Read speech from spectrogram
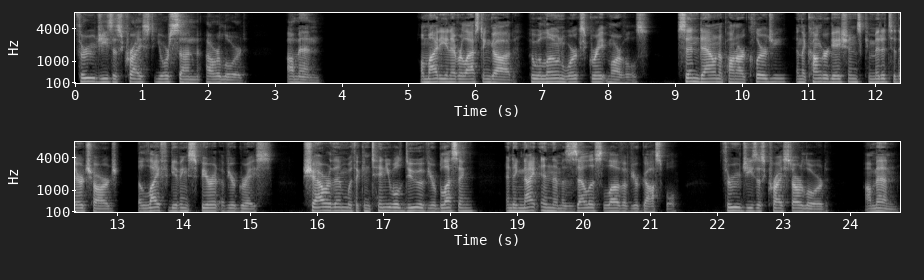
Through Jesus Christ, your Son, our Lord. Amen. Almighty and everlasting God, who alone works great marvels, Send down upon our clergy and the congregations committed to their charge the life giving Spirit of your grace. Shower them with a continual dew of your blessing, and ignite in them a zealous love of your gospel. Through Jesus Christ our Lord. Amen.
